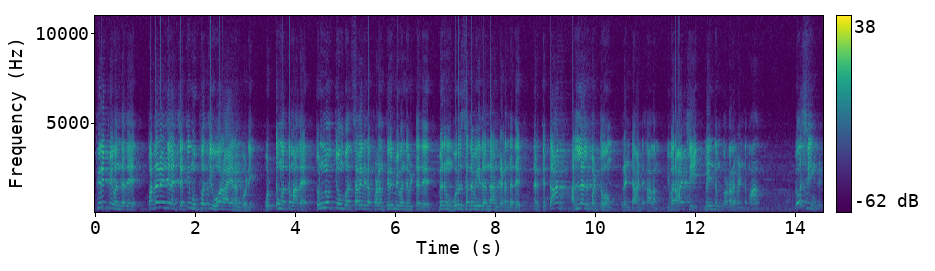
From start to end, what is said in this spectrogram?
திருப்பி வந்தது பதினஞ்சு லட்சத்தி முப்பத்தி ஓராயிரம் கோடி. ஒட்டுமொத்தமாக தொண்ணூத்தி ஒன்பது சதவீத பணம் திரும்பி வந்து விட்டது. வெறும் ஒரு சதவிகிதம் தான் கிடந்தது. இதற்குத்தான் அல்லல் பட்டோம். ரெண்டு ஆண்டு காலம். இவர் ஆட்சி மீண்டும் தொடர வேண்டுமா? யோசியுங்கள்.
